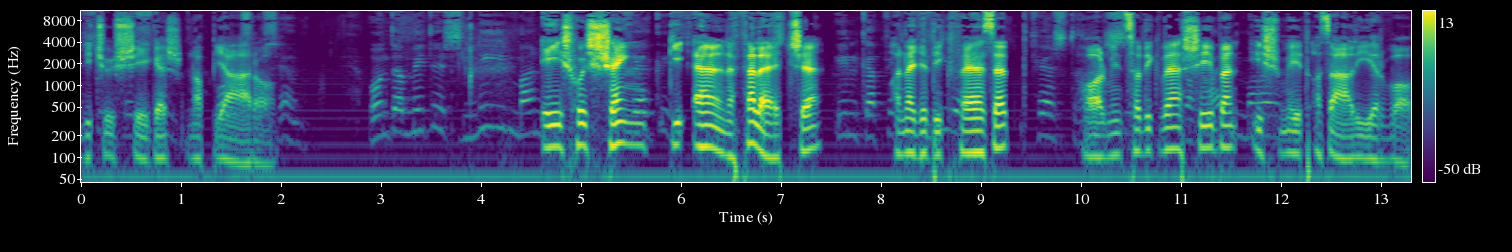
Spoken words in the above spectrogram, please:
dicsőséges napjára. És hogy senki el ne felejtse, a negyedik fejezet 30. versében ismét az áll írva,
